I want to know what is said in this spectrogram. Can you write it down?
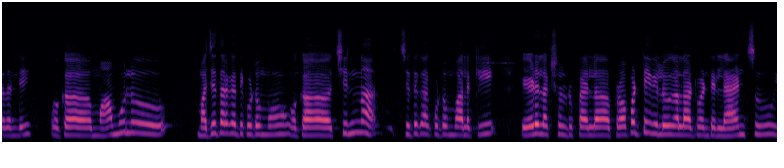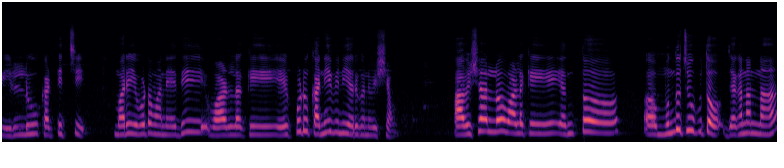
కదండి. ఒక మామూలు మధ్యతరగతి కుటుంబం ఒక చిన్న చితక కుటుంబాలకి ఏడు లక్షల రూపాయల ప్రాపర్టీ విలువ గలటువంటి ల్యాండ్స్ ఇల్లు కట్టించి మరి ఇవ్వటం అనేది వాళ్ళకి ఎప్పుడు కనీ విని ఎరుగని విషయం. ఆ విషయాల్లో వాళ్ళకి ఎంతో ముందు చూపుతో జగనన్న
